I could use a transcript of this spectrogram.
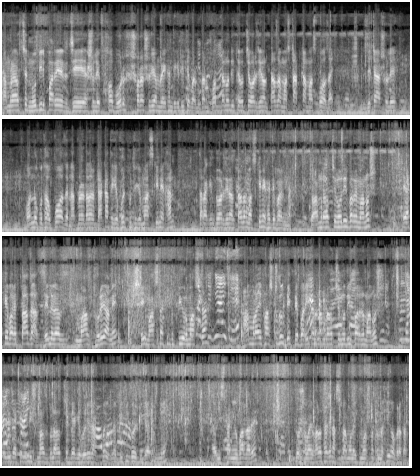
আমরা হচ্ছে নদীর পাড়ের যে আসলে খবর, সরাসরি আমরা এখান থেকে দিতে পারব। কারণ পদ্মা নদীতে হচ্ছে অরিজিনাল তাজা মাছ, টাটকা মাছ পাওয়া যায়। যেটা আসলে অন্য কোথাও পাওয়া যায় না। আপনারা ঢাকা থেকে ফরিদপুর থেকে মাছ কিনে খান। তারা কিন্তু অরিজিনাল তাজা মাছ কিনে খেতে পারেন না। তো আমরা হচ্ছে নদীর পাড়ের মানুষ, একেবারে তাজা জেলেরা মাছ ধরে আনে, সেই মাছটা কিন্তু পিওর মাছটা। আমরাই ফার্স্ট তো দেখতে পারি, কারণ আমরা হচ্ছে নদীর পাড়ের মানুষ। এই যে দেখেন, ইলিশ মাছগুলো হচ্ছে ব্যাগে ভরে রাখব, এগুলো বিক্রি করে দিবে এখন নিয়ে স্থানীয় বাজারে। তো সবাই ভালো থাকেন, আসসালামু আলাইকুম রহমতুল্লাহি ওবরাকাত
